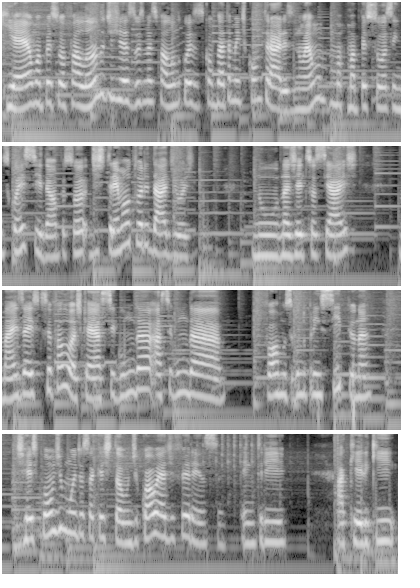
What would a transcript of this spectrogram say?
Que é uma pessoa falando de Jesus, mas falando coisas completamente contrárias. Não é uma, uma pessoa assim desconhecida, é uma pessoa de extrema autoridade hoje no, nas redes sociais. Mas é isso que você falou, acho que é a segunda, a segunda forma, o segundo princípio, né? Responde muito essa questão de qual é a diferença entre aquele que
